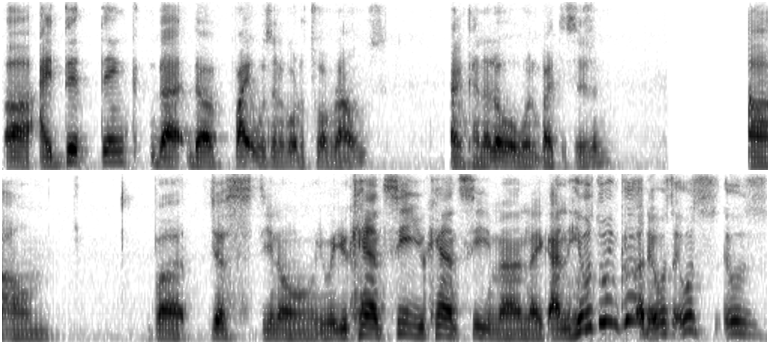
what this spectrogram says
Uh, I did think that the fight was gonna go to twelve rounds, and Canelo will win by decision. Um, but just you know, you can't see, you can't see, man. Like, and he was doing good. It was, it was, it was.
